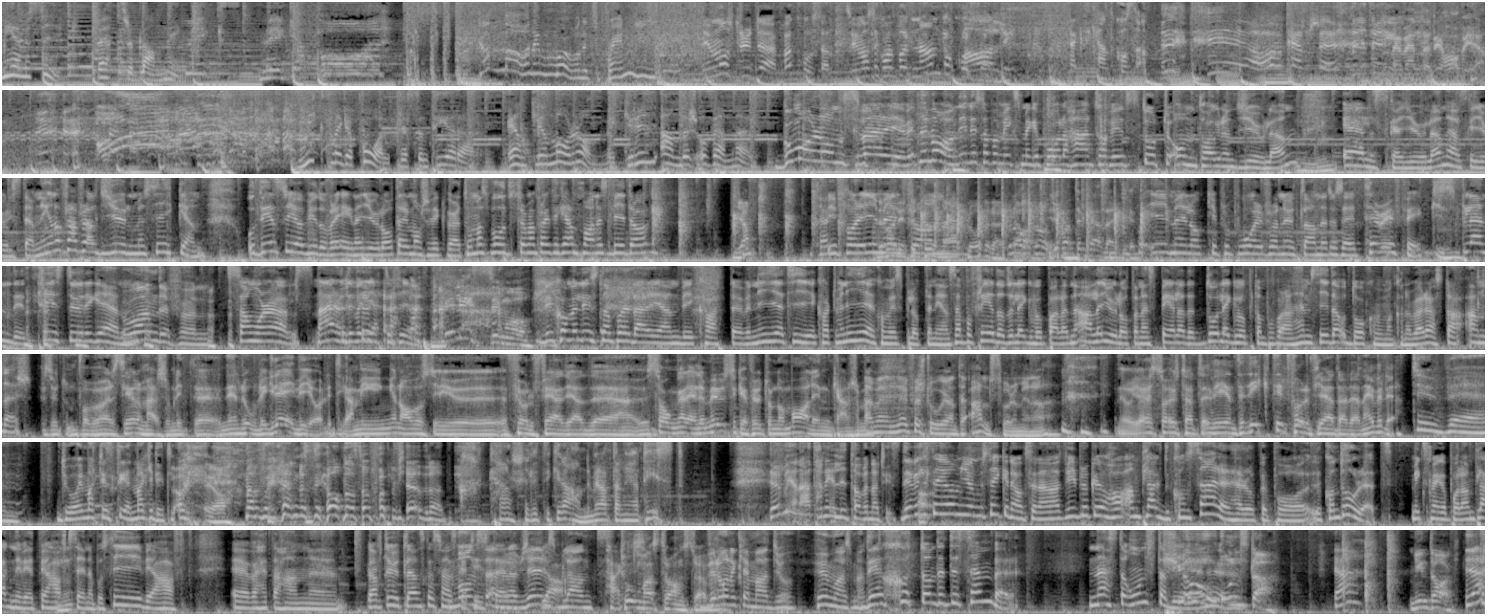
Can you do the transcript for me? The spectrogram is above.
Mer musik, bättre blandning. Nu måste du döpa kossan, så vi måste komma på ett namn på kossan. Ali. Praktikantkossan. ja, kanske. Men vänta, det har vi en. Mix Megapol presenterar Äntligen morgon med Gry, Anders och vänner. God morgon, Sverige! Vet ni vad? Ni lyssnar på Mix Megapol och här tar vi ett stort omtag runt julen. Älskar julen, älskar julstämningen och framförallt julmusiken. Och dels så gör vi då våra egna jullåtar. I morse fick vi höra Thomas Bodström och praktikant Malins bidrag. Ja, Vi får e-mail från... Jag var inte beredd riktigt. får e-mail och propåer från utlandet och säger terrific, splendid, please do it again. Wonderful. Somewhere else. Nej, det var jättefint. Bellissimo! Vi kommer lyssna på det där igen vid kvart över nio, tio, kvart över nio kommer vi spela upp den igen. Sen på fredag då lägger vi upp alla, när alla jullåtarna är spelade, då lägger vi upp dem på vår hemsida och då kommer man kunna börja rösta. Anders? Dessutom får man väl se de här som lite, det är en rolig grej vi gör lite grann. Vi, ingen av oss är ju fullfjädrad eh, sångare eller musiker förutom då Malin kanske. Nej, Men, men nu förstod jag inte alls vad du menar. Ja, jag sa just att vi är inte riktigt fullfjädrade än, är vi det? Du, eh, du har ju Martin Stenmark i ditt lag. Ja. Man får ju ändå se honom som fullfjädrad. Kanske lite grann. Du menar att han är artist? Jag menar att han är lite av en artist. Det jag vill säga om julmusiken är också den att vi brukar ha unplugged-konserter här uppe på kontoret. Mix Megapol Unplugged, ni vet, vi har haft mm. på Si, vi har haft, eh, vad heter han, eh, vi har haft utländska svenska Måns artister. Zelmerlöw, James Blunt, Tack. Thomas Tranström. Veronica Maggio, hur många som helst. Den 17 december. Nästa onsdag blir det, eller hur? onsdag! Ja. Min dag. ja.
